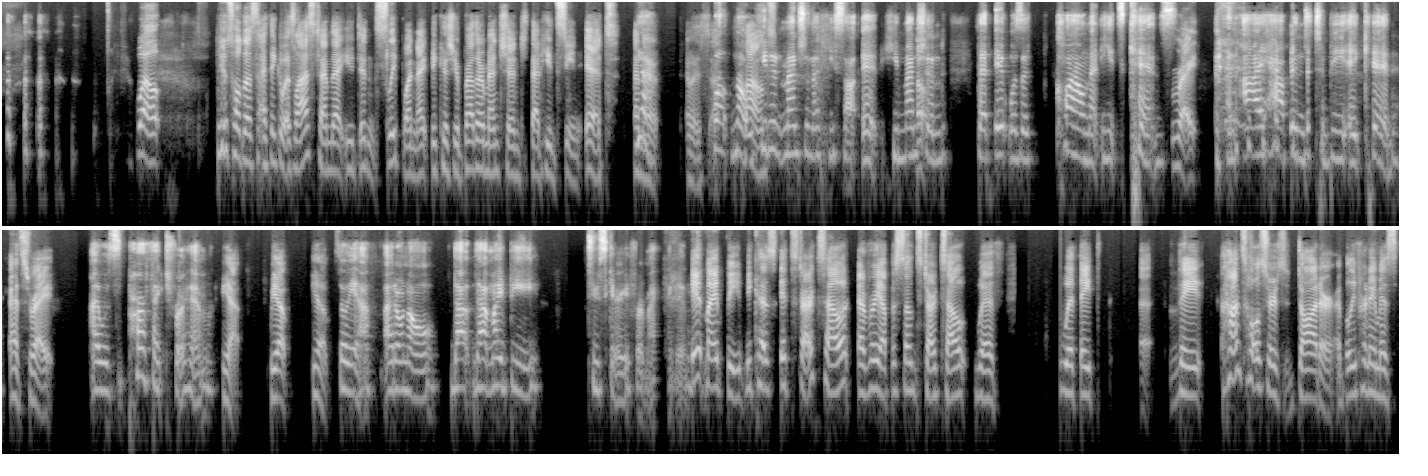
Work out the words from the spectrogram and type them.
well, you told us I think it was last time that you didn't sleep one night because your brother mentioned that he'd seen it and Yeah. It was Well, no, clowns. he didn't mention that he saw it. Oh. He mentioned that it was a clown that eats kids. right. And I happened to be a kid. That's right. I was perfect for him. Yeah. Yep. Yep. So yeah, I don't know. That that might be too scary for Megan. It might be because it starts out every episode starts out with with a uh, they Hans Holzer's daughter. I believe her name is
